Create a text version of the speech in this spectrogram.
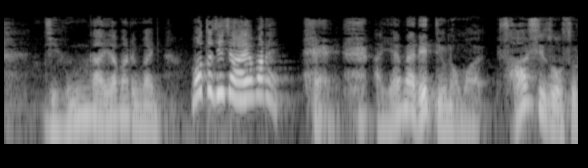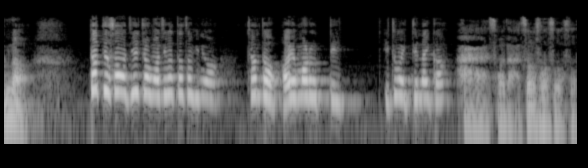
自分が謝る前に、もっとじいちゃん謝れ 謝れっていうのはお前、指図をするな。だってさ、じいちゃん間違った時には、ちゃんと謝るって、いつも言ってないか？はい、そうだ、そうそうそうそう、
